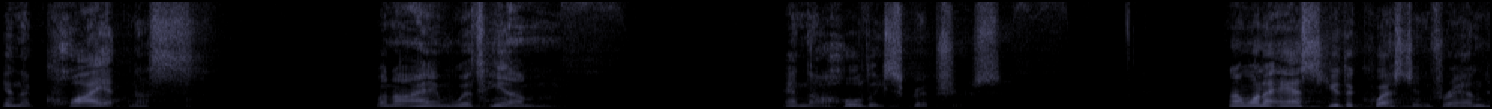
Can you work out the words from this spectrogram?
in the quietness when I am with Him and the Holy Scriptures. And I want to ask you the question, friend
